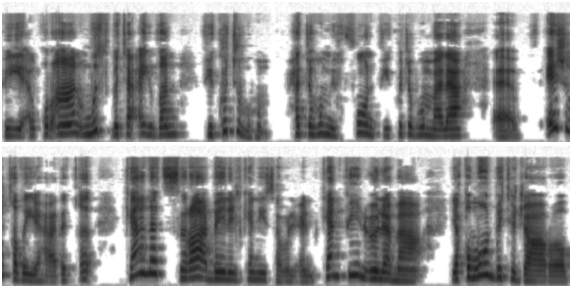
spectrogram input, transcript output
في القرآن ومثبتة أيضا في كتبهم حتى هم يخفون في كتبهم ما لا آه، إيش القضية هذه؟ كانت صراع بين الكنيسة والعلم، كان في العلماء يقومون بتجارب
